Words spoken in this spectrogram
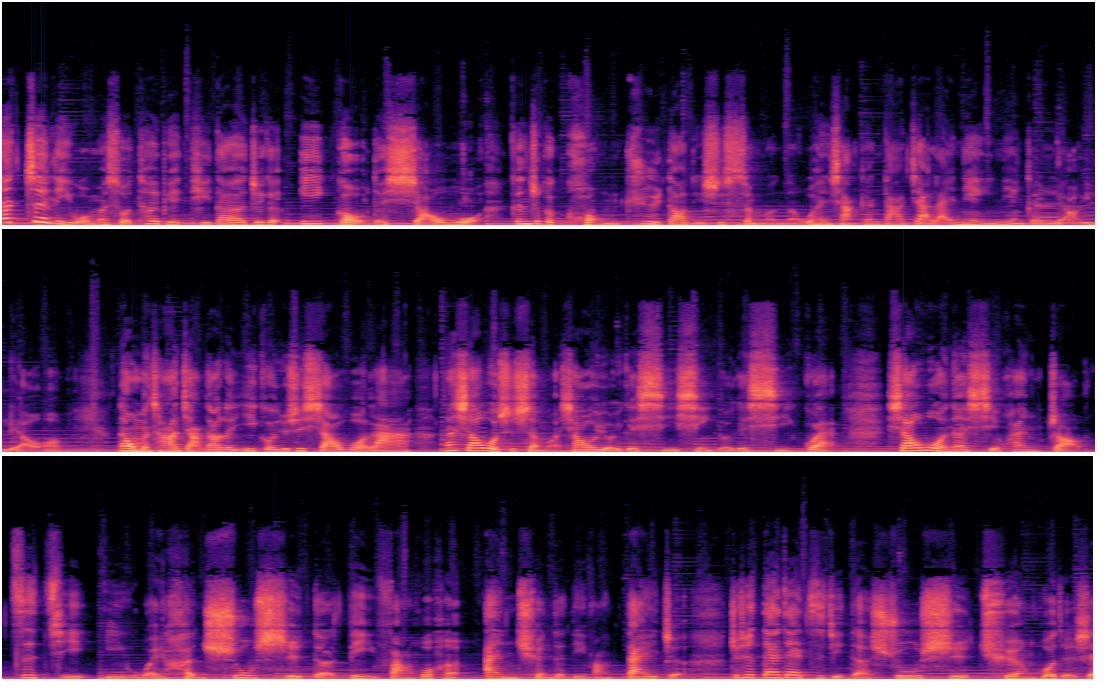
那这里我们所特别提到的这个 ego 的小我跟这个恐惧到底是什么呢？我很想跟大家来念一念，跟聊一聊哦。那我们常常讲到的 ego 就是小我啦。那小我是什么？小我有一个习性，有一个习惯。小我呢喜欢找自己以为。很舒适的地方或很安全的地方待着，就是待在自己的舒适圈或者是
